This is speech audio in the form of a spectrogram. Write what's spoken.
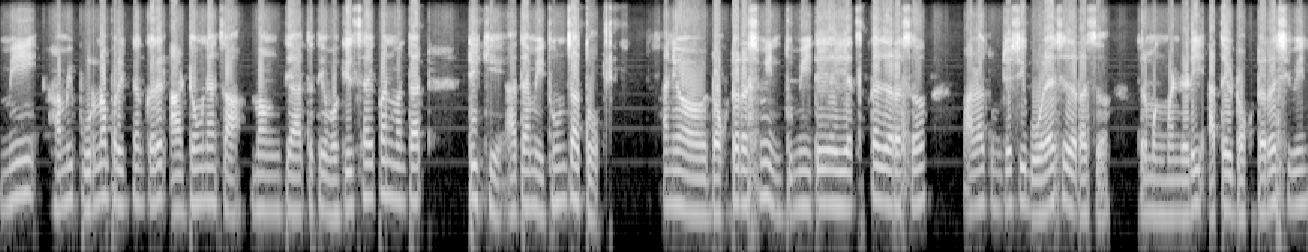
मी आम्ही पूर्ण प्रयत्न करेल आठवण्याचा. मग ते आता ते वकील साहेब पण म्हणतात ठीक आहे आता मी इथून जातो. आणि डॉक्टर अश्विन तुम्ही इथे येतात का जरासं? मला तुमच्याशी बोलायचं जरासं. तर मग मंडळी आता डॉक्टर अश्विन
